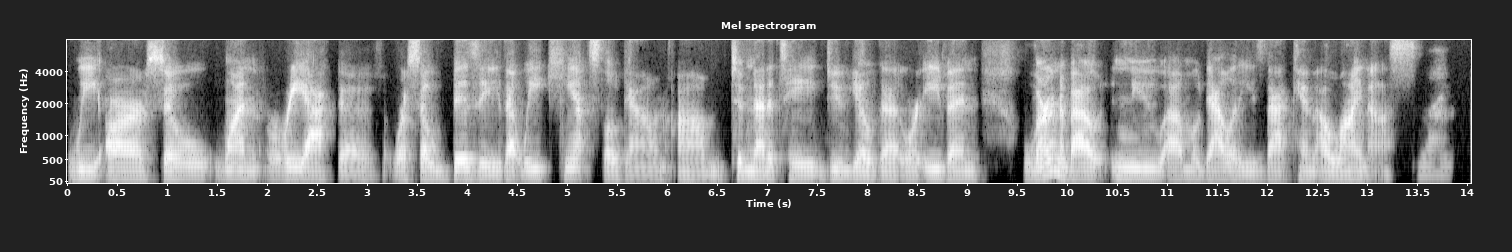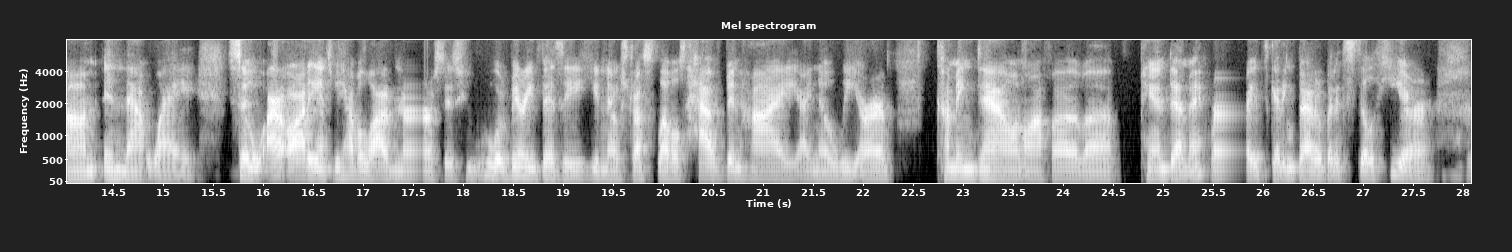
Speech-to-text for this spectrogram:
we are so one reactive we're so busy that we can't slow down um, to meditate do yoga or even learn about new uh, modalities that can align us right. um, in that way. So, our audience, we have a lot of nurses who, who are very busy. You know, stress levels have been high. I know we are coming down off of a pandemic, right? It's getting better, but it's still here. Mm-hmm.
